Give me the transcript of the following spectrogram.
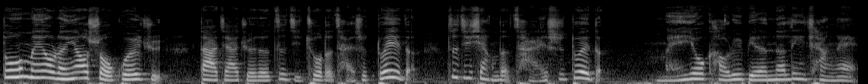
都没有人要守规矩，大家觉得自己做的才是对的，自己想的才是对的，没有考虑别人的立场，哎，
